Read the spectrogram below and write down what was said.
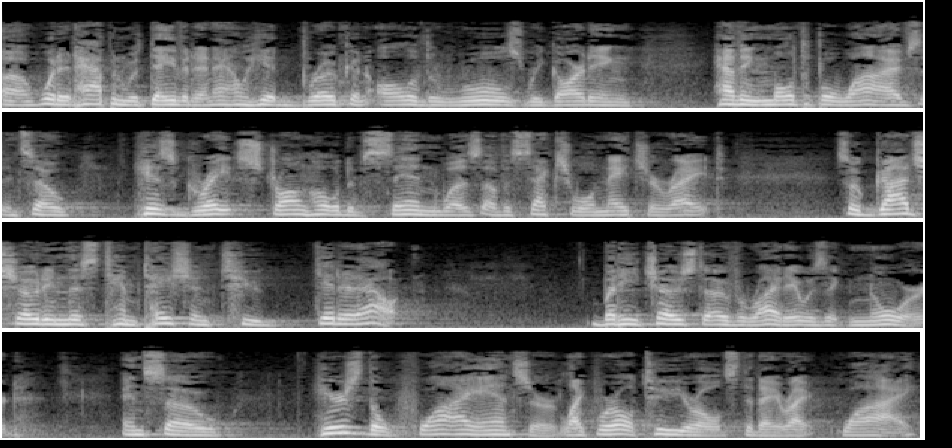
uh, what had happened with David and how he had broken all of the rules regarding having multiple wives. And so his great stronghold of sin was of a sexual nature, right? So God showed him this temptation to get it out. But he chose to override it. It was ignored. And so here's the why answer. Like we're all two year olds today, right? Why?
